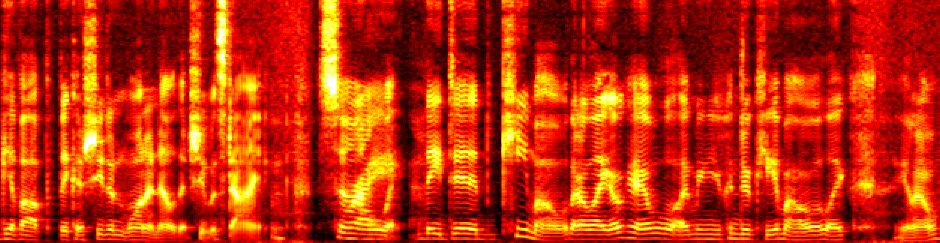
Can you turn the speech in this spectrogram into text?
give up because she didn't want to know that she was dying. So Right. they did chemo. They're like, okay, well, I mean, you can do chemo. Like, you know,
